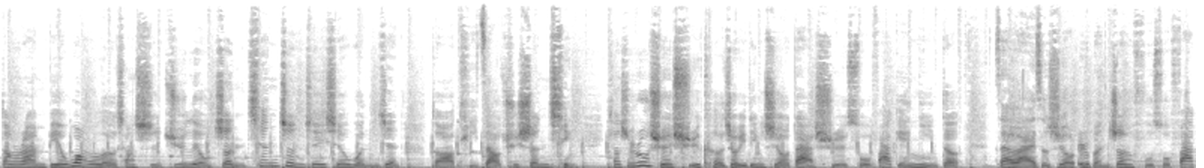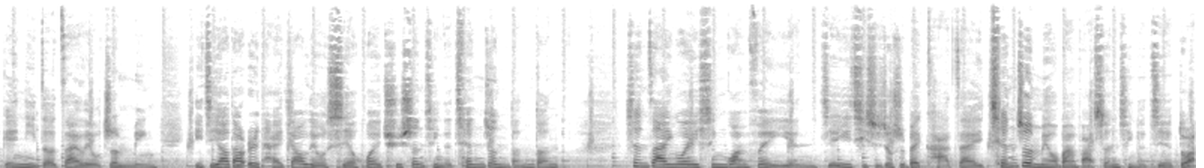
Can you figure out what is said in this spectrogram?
当然，别忘了像是居留证、签证这些文件都要提早去申请。像是入学许可就一定是由大学所发给你的，再来则是由日本政府所发给你的在留证明，以及要到日台交流协会去申请的签证等等。现在因为新冠肺炎，结衣其实就是被卡在签证没有办法申请的阶段。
